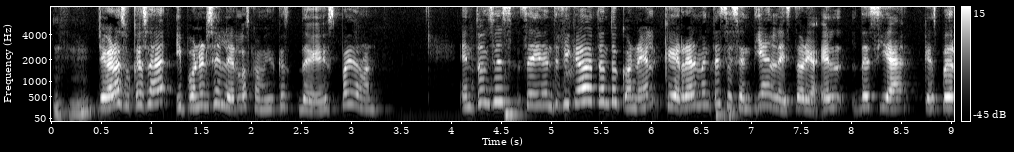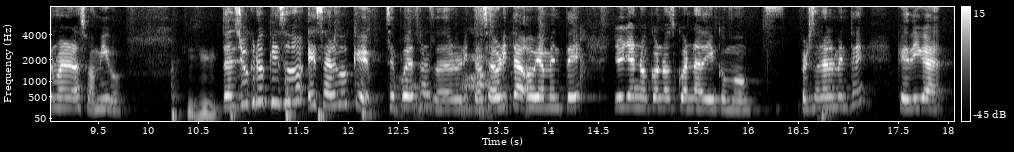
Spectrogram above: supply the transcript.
llegar a su casa y ponerse a leer los cómics de Spider-Man. Entonces se identificaba tanto con él que realmente se sentía en la historia. Él decía que Spider-Man era su amigo. Entonces yo creo que eso es algo que se puede trasladar ahorita. O sea, ahorita obviamente yo ya no conozco a nadie como personalmente que diga,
